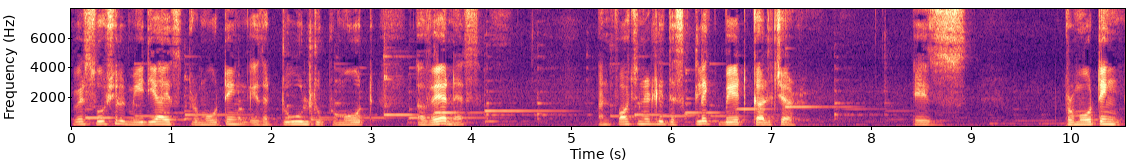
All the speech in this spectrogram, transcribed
Where social media is promoting is a tool to promote awareness. Unfortunately this clickbait culture is promoting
